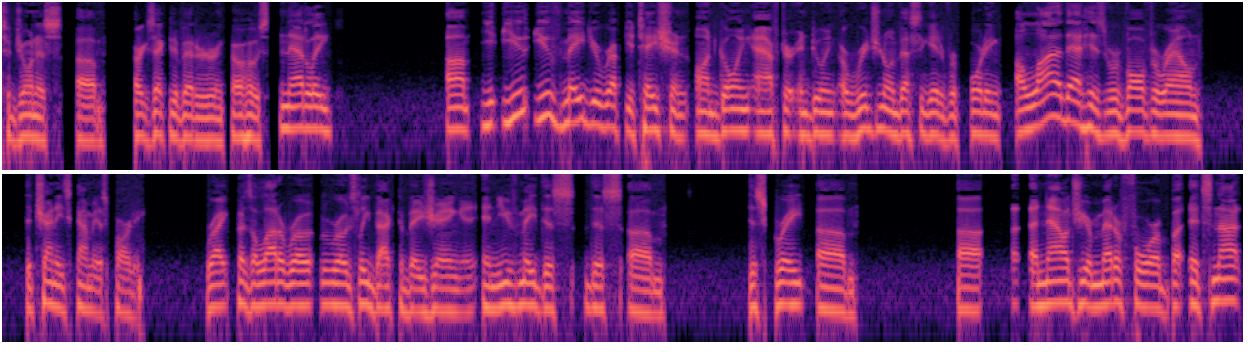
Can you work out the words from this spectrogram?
to join us, um, our executive editor and co host. Natalie, um, you, you have made your reputation on going after and doing original investigative reporting. A lot of that has revolved around the Chinese Communist Party, right? Because a lot of ro- roads lead back to Beijing, and, and you've made this this um, this great um, uh, analogy or metaphor, but it's not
